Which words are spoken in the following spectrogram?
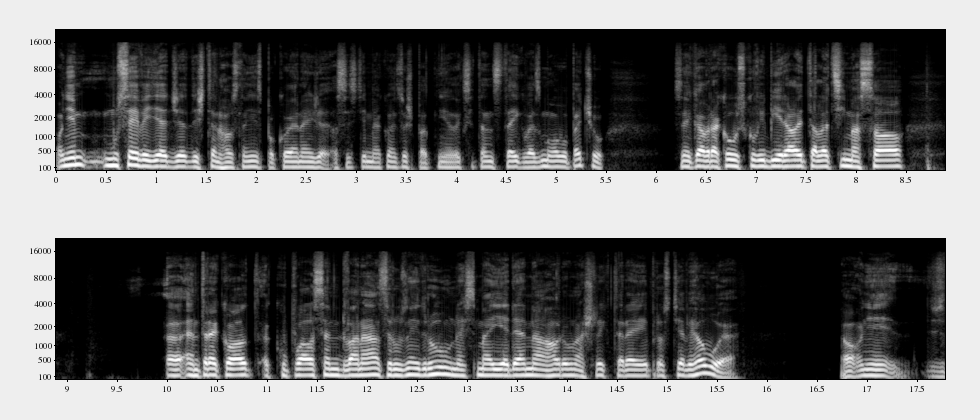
oni musí vidět, že když ten host není spokojený, že asi s tím jako něco špatného, tak si ten steak vezmu a opeču. Jsme v Rakousku vybírali telecí maso, uh, entrecot, kupoval jsem 12 různých druhů, než jsme jeden náhodou našli, který prostě vyhovuje. Jo, oni, že,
